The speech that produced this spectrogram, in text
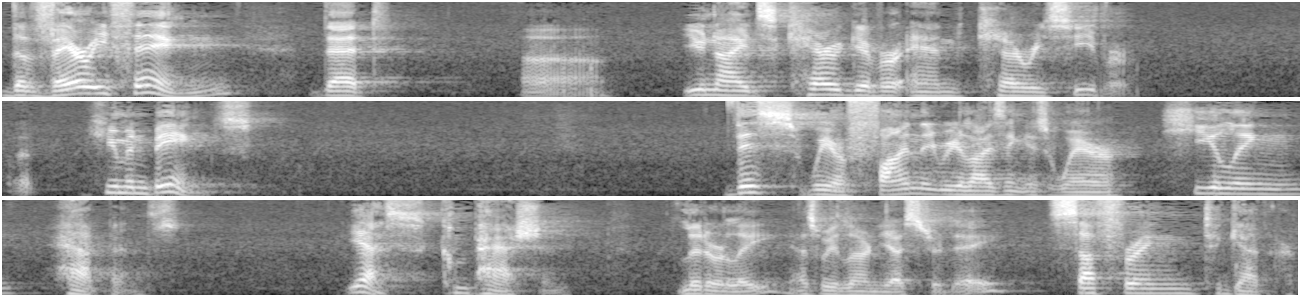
the very thing that uh, unites caregiver and care receiver, uh, human beings. This, we are finally realizing, is where healing happens. Yes, compassion literally, as we learned yesterday, suffering together.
